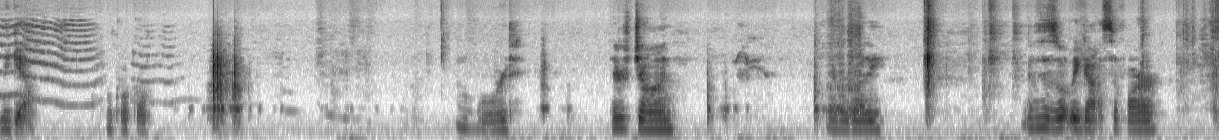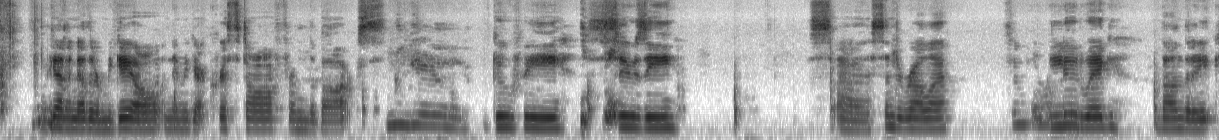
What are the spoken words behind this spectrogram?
Miguel from Coco. Oh, Lord. There's John. Everybody. This is what we got so far. We got another Miguel, and then we got Kristoff from the box. Yay. Goofy, Suzy, uh, Cinderella, Ludwig von Drake,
